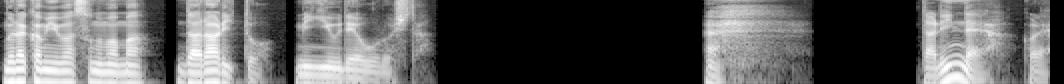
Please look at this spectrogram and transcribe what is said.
村上はそのままだらりと右腕を下ろした。はあ、だりんだよ、これ。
